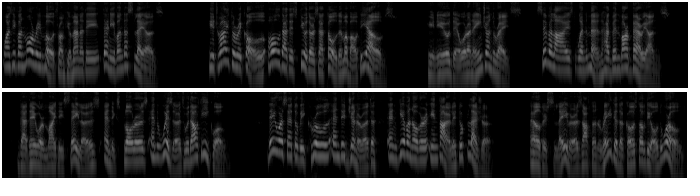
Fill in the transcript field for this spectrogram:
was even more remote from humanity than even the Slayers. He tried to recall all that his tutors had told him about the elves. He knew they were an ancient race, civilized when men had been barbarians that they were mighty sailors and explorers and wizards without equal. They were said to be cruel and degenerate and given over entirely to pleasure. Elvish slavers often raided the coast of the old world,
